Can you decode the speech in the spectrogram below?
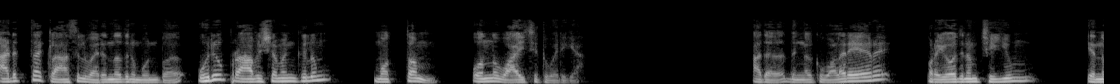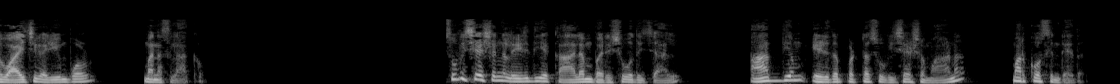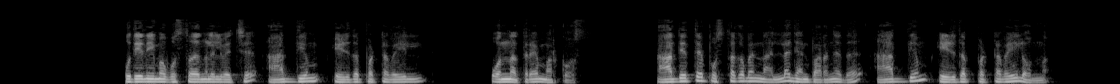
അടുത്ത ക്ലാസ്സിൽ വരുന്നതിനു മുൻപ് ഒരു പ്രാവശ്യമെങ്കിലും മൊത്തം ഒന്ന് വായിച്ചിട്ട് വരിക. അത് നിങ്ങൾക്ക് വളരെയേറെ പ്രയോജനം ചെയ്യും എന്ന് വായിച്ചു കഴിയുമ്പോൾ മനസ്സിലാക്കും. സുവിശേഷങ്ങൾ എഴുതിയ കാലം പരിശോധിച്ചാൽ ആദ്യം എഴുതപ്പെട്ട സുവിശേഷമാണ് മർക്കോസിന്റേത്. പുതിയ നിയമപുസ്തകങ്ങളിൽ വെച്ച് ആദ്യം എഴുതപ്പെട്ടവയിൽ ഒന്നത്രേ മർക്കോസ്. ആദ്യത്തെ പുസ്തകമെന്നല്ല ഞാൻ പറഞ്ഞത് ആദ്യം എഴുതപ്പെട്ടവയിൽ ഒന്ന്.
